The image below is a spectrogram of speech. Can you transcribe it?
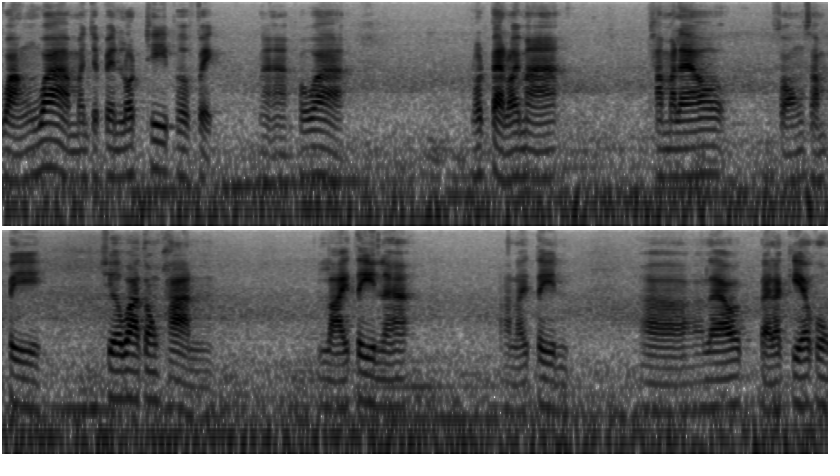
หวังว่ามันจะเป็นรถที่เพอร์เฟกนะฮะ เพราะว่ารถ 800 ม้าทำมาแล้ว 2-3 ปี เชื่อว่าต้องผ่านหลายตีนแล้วฮะผ่านหลายตีนแล้วแต่ละเกียร์คง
